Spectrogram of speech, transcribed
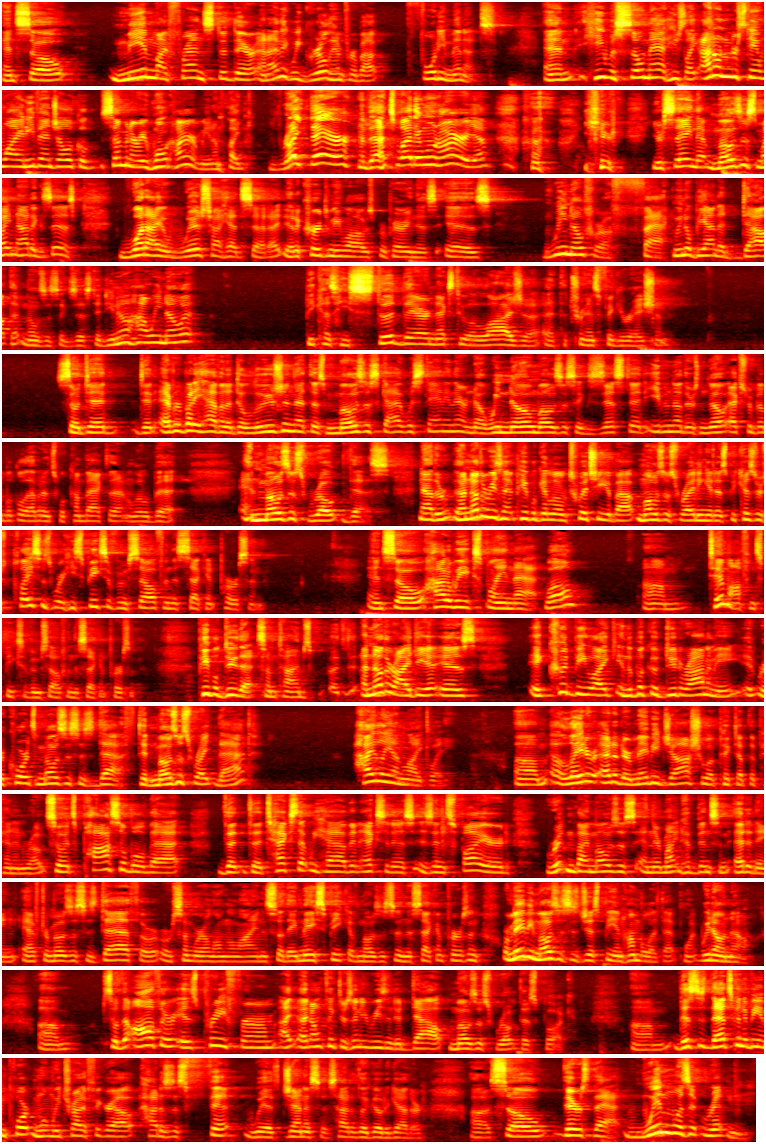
And so me and my friend stood there, and I think we grilled him for about 40 minutes. And he was so mad. He was like, I don't understand why an evangelical seminary won't hire me. And I'm like, right there. That's why they won't hire you. you're, you're saying that Moses might not exist. What I wish I had said, it occurred to me while I was preparing this, is we know for a fact, we know beyond a doubt that Moses existed. Do you know how we know it? Because he stood there next to Elijah at the transfiguration. So did, did everybody have a delusion that this Moses guy was standing there? No, we know Moses existed, even though there's no extra biblical evidence. We'll come back to that in a little bit. And Moses wrote this. Now, the, another reason that people get a little twitchy about Moses writing it is because there's places where he speaks of himself in the second person. And so, how do we explain that? Well, um, Tim often speaks of himself in the second person. People do that sometimes. Another idea is it could be like in the book of Deuteronomy, it records Moses' death. Did Moses write that? Highly unlikely. Um, a later editor, maybe Joshua, picked up the pen and wrote. So it's possible that the, the text that we have in Exodus is inspired, written by Moses, and there might have been some editing after Moses' death or, or somewhere along the line. And so they may speak of Moses in the second person, or maybe Moses is just being humble at that point. We don't know. Um, so the author is pretty firm. I, I, don't think there's any reason to doubt Moses wrote this book. Um, this is that's going to be important when we try to figure out how does this fit with Genesis? How do they go together? Uh, so there's that. When was it written?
